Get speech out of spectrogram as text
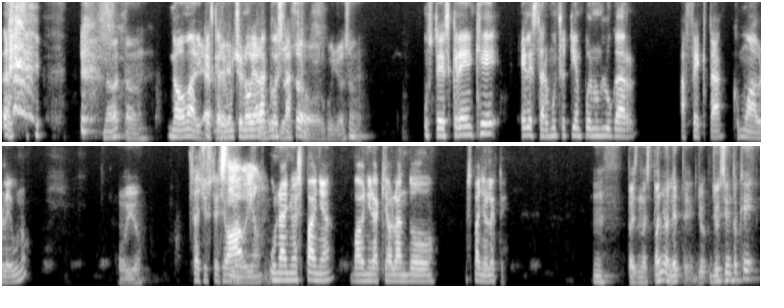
No, Tom. No, marica, es que hace mucho no voy a la costa. Orgulloso. ¿Ustedes creen que el estar mucho tiempo en un lugar afecta cómo hable uno? Obvio. O sea, si usted se Sí, va obvio. un año a España, va a venir aquí hablando españolete. Mm, Pues no españolete. Yo, yo siento que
